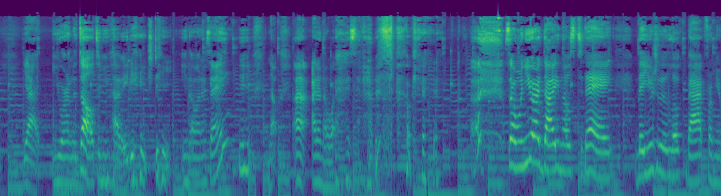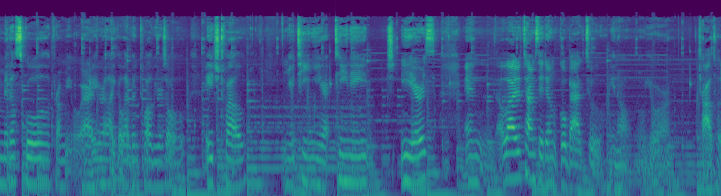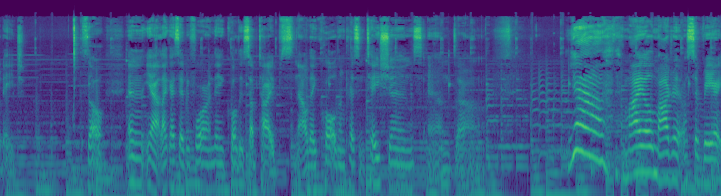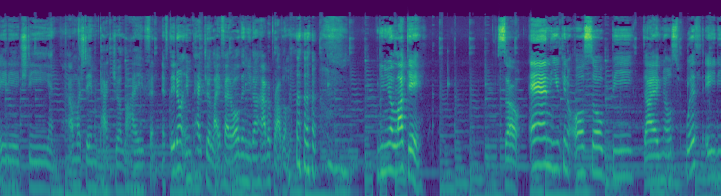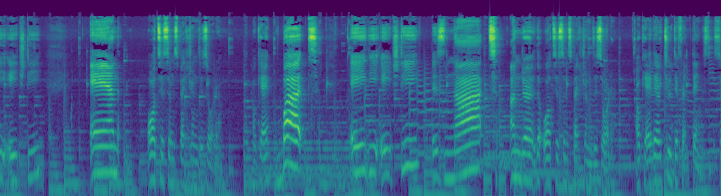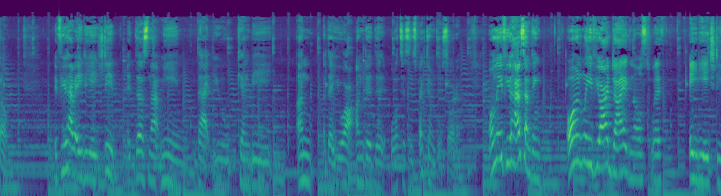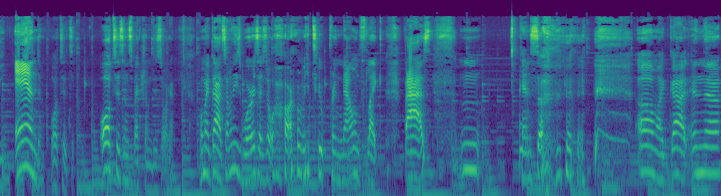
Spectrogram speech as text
yeah, you are an adult and you have ADHD. You know what I'm saying? no, uh, I don't know what I said. okay. so when you are diagnosed today, they usually look back from your middle school, from where you're like 11, 12 years old, age 12, your teen year, teenage years, and a lot of times they don't go back to you know your childhood age. So and yeah, like I said before, and they called it subtypes. Now they call them presentations, and um, yeah, mild, moderate, or severe ADHD, and how much they impact your life. And if they don't impact your life at all, then you don't have a problem. You're lucky. So, and you can also be diagnosed with ADHD and autism spectrum disorder. Okay, but ADHD is not under the autism spectrum disorder. Okay, they are two different things. So, if you have ADHD, it does not mean that you can be un- that you are under the autism spectrum disorder. Only if you have something, only if you are diagnosed with ADHD and autism, autism spectrum disorder. Oh my god, some of these words are so hard for me to pronounce like fast. Mm, and so, oh my god, and uh,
